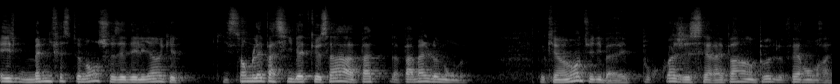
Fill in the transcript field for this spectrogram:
et manifestement, je faisais des liens qui, qui semblaient pas si bêtes que ça à pas, mal de monde. Donc a un moment, tu te dis, bah, pourquoi j'essaierais pas un peu de le faire en vrai?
